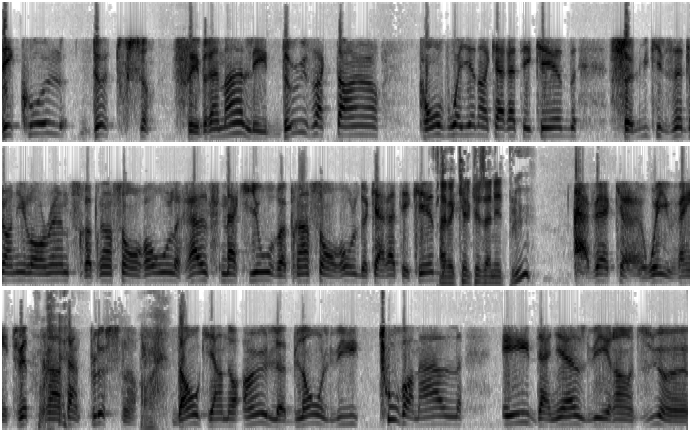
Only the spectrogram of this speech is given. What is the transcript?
découle de tout ça. C'est vraiment les deux acteurs qu'on voyait dans Karate Kid. Celui qui faisait Johnny Lawrence reprend son rôle. Ralph Macchio reprend son rôle de Karate Kid. Avec quelques années de plus? Avec, euh, oui, 28, 30 ans de plus. Là. Donc, il y en a un, le blond, lui, tout va mal. Et Daniel, lui, est rendu un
